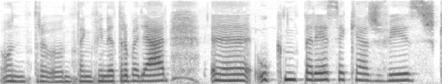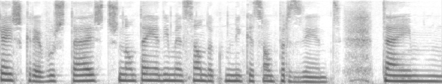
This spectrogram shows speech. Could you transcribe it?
onde, onde, tenho vindo a trabalhar. o que me parece é que às vezes quem escreve os textos não tem a dimensão da comunicação presente, tem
